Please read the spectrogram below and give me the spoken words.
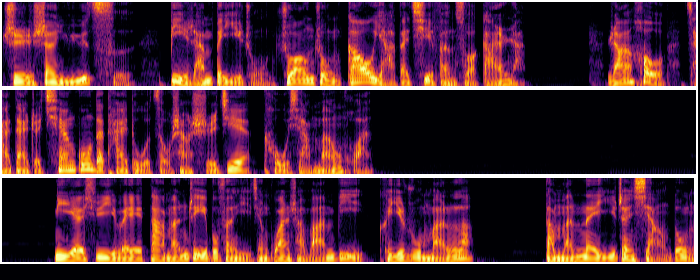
置身于此，必然被一种庄重高雅的气氛所感染，然后才带着谦恭的态度走上石阶，叩响门环。你也许以为大门这一部分已经关上完毕，可以入门了。但门内一阵响动，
